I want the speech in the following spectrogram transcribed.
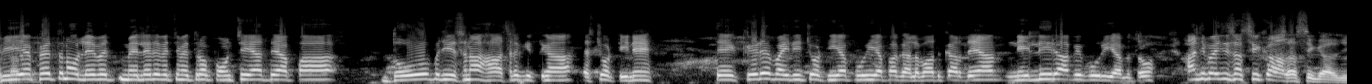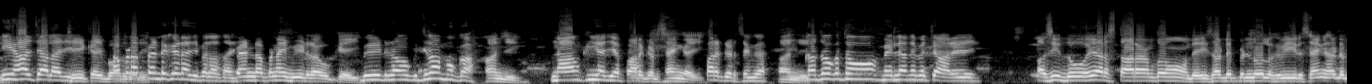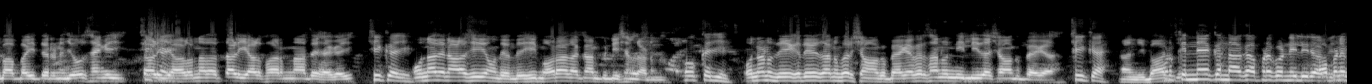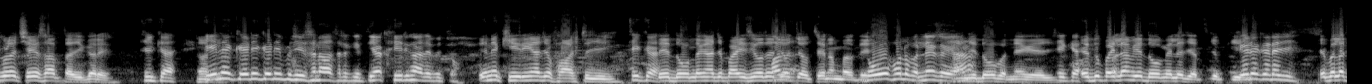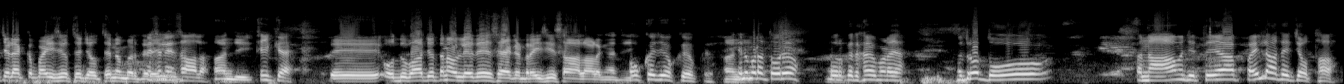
BFA ਧਨੌਲੇ ਵਿੱਚ ਮੇਲੇ ਦੇ ਵਿੱਚ ਮਿੱਤਰੋ ਪਹੁੰਚੇ ਆ ਤੇ ਆਪਾਂ ਦੋ ਪੋਜੀਸ਼ਨਾਂ ਹਾਸਲ ਕੀਤੀਆਂ ਇਸ ਝੋਟੀ ਨੇ। ਤੇ ਕਿਹੜੇ ਬਾਈ ਦੀ ਝੋਟੀ ਆ ਪੂਰੀ ਆਪਾਂ ਗੱਲਬਾਤ ਕਰਦੇ ਆ। ਨੀਲੀ ਰਾਵੀ ਪੂਰੀ ਆ ਮਿੱਤਰੋ। ਹਾਂਜੀ ਬਾਈ ਜੀ ਸਤਿ ਸ੍ਰੀ ਅਕਾਲ। ਸਤਿ ਸ਼੍ਰੀ ਅਕਾਲ ਜੀ। ਕੀ ਹਾਲ ਚਾਲ ਆ ਜੀ? ਠੀਕ ਹੈ ਜੀ ਬਹੁਤ ਆਪਣਾ ਪਿੰਡ ਕਿਹੜਾ ਜੀ ਪਹਿਲਾਂ ਤਾਂ? ਪਿੰਡ ਆਪਣਾ ਹੀ ਬੀੜ ਰਾਉ ਕੇ ਜੀ। ਬੀੜ ਰੌਕ ਜ਼ਿਲ੍ਹਾ ਮੋਗਾ। ਹਾਂਜੀ। ਨਾਮ ਕੀ ਆ ਜੀ ਪ੍ਰਗਟ ਸਿੰਘ ਆ ਜੀ। ਪ੍ਰਗਟ ਸਿੰਘ। ਹਾਂਜੀ। ਕਦੋਂ ਕਦੋਂ ਮੇਲਿਆਂ ਦੇ ਵਿੱਚ ਆ ਰਹੇ ਆ ਜੀ? ਅਸੀਂ 2017 ਤੋਂ ਆਉਂਦੇ ਸੀ। ਸਾਡੇ ਪਿੰਡੋਂ ਲਖਵੀਰ ਸਿੰਘ ਸਾਡੇ ਬਾਬਾ ਜੀ ਤੇ ਰਣਜੋਤ ਸਿੰਘ ਜੀ। ਢਾਲੀਵਾਲ ਉਹਨਾਂ ਦਾ ਢਾਲੀਵਾਲ ਫਾਰਮ ਨਾਂ ਤੇ ਹੈਗਾ ਜੀ। ਠੀਕ ਹੈ ਜੀ। ਉਹਨਾਂ ਦੇ ਨਾਲ ਅਸੀਂ ਆਉਂਦੇ ਹੁੰਦੇ ਸੀ ਮੋਹਰਾਂ ਦਾ ਕੰਪੀਟੀਸ਼ਨ ਲੜਨ। ਓਕੇ ਜੀ। ਉਹਨਾਂ ਨੂੰ ਦੇਖਦੇ ਸਾਨੂੰ ਫਿਰ ਸ਼ੌਂਕ ਪੈ ਗਿਆ ਫਿਰ ਸਾਨੂੰ ਨੀਲੀ ਦਾ ਸ਼ੌਂਕ ਪੈ ਗਿਆ। ਠੀਕ ਹੈ। ਹਾਂਜੀ ਹੁਣ ਬਾਅਦ ਚ ਕਿੰਨੇ ਕਿੰਨਾ ਕ ਆਪਣੇ ਕੋਲ ਨੀਲੀ ਰਾਵੀ ਆਪਣੇ ਕੋਲੇ 6-7 ਆ ਜੀ ਘਰੇ। ਠੀਕ ਹੈ। ਇਹਨੇ ਕਿਹੜੀ ਕਿਹੜੀ ਪੋਜੀਸ਼ਨ ਹਾਸਲ ਕੀਤੀ ਆ ਖੀਰੀਆਂ ਦੇ ਵਿੱਚੋਂ? ਇਹਨੇ ਖੀਰੀਆਂ ਚ ਫਸਟ ਜੀ। ਠੀਕ ਹੈ। ਤੇ ਦੋਂਦੀਆਂ ਚ ਪਾਈ ਸੀ ਉਹਦੇ ਚ ਚੌਥੇ ਨੰਬਰ ਤੇ। ਦੋ ਫੁੱਲ ਬੰਨੇ ਗਏ ਆ। ਹਾਂਜੀ ਦੋ ਬੰਨੇ ਗਏ ਜੀ। ਠੀਕ ਹੈ। ਇਹ ਤੋਂ ਪਹਿਲਾਂ ਵੀ ਇਹ ਦੋ ਮੇਲੇ ਜਿੱਤ ਚੁੱਕੀ ਹੈ। ਕਿਹੜੇ ਕਿਹੜੇ ਜੀ? ਇਹ ਪਹਿਲਾਂ ਚੜਕ ਪਾਈ ਸੀ ਉੱਥੇ ਚੌਥੇ ਨੰਬਰ ਤੇ ਪਿਛਲੇ ਜੀ। ਸਾਲ। ਹਾਂਜੀ। ਠੀਕ ਹੈ। ਤੇ ਉਸ ਤੋਂ ਬਾਅਦ ਜੋ ਧਨੌਲੇ ਦੇ ਸੈਕੰਡ ਰਹੀ ਸੀ ਸਾਲ ਵਾਲੀਆਂ ਜੀ। ਓਕੇ ਜੀ ਓਕੇ ਓਕੇ। ਹਾਂਜੀ। ਇਹਨੂੰ ਬੜਾ ਤੋਰਿਓ ਤੋਰ ਕੇ ਦਿਖਾਓ ਬੜਾ ਜਿਹਾ। ਮਿੱਤਰੋ ਦੋ ਇਨਾਮ ਜਿੱਤੇ ਆ ਪਹਿਲਾ ਤੇ ਚੌਥਾ।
